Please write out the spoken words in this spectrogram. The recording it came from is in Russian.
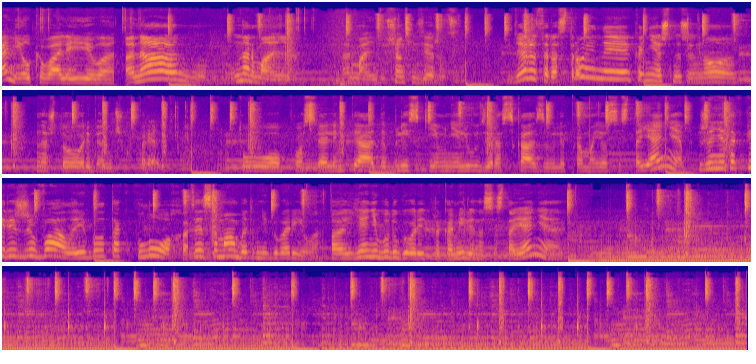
Камилка Валиева. Она нормально, нормально, девчонки держатся. Держатся расстроенные, конечно же, но на что ребеночек в порядке. А то после Олимпиады близкие мне люди рассказывали про мое состояние. Женя так переживала, ей было так плохо. Я сама об этом не говорила. А я не буду говорить про Камилина состояние.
